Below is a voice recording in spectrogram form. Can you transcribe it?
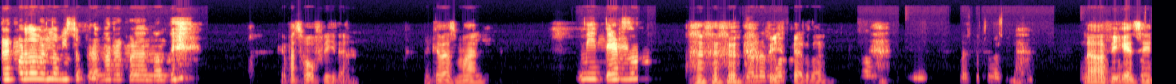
recuerdo haberlo visto, pero no recuerdo en dónde. ¿Qué pasó, Frida? Me quedas mal. Mi perdón. Mi perdón. No, fíjense.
